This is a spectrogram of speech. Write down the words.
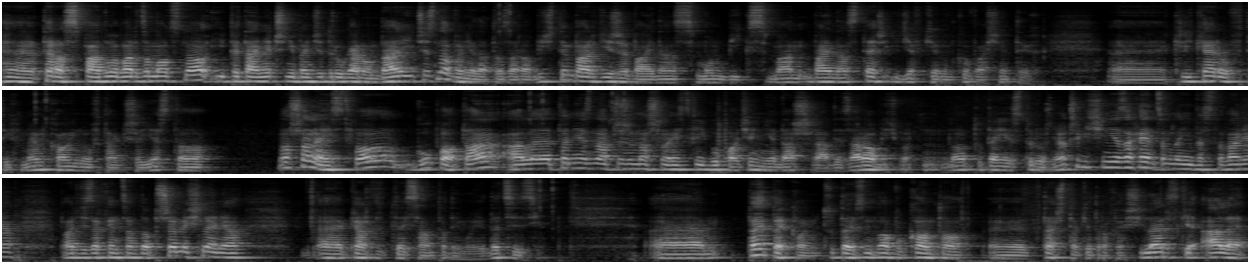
E, Teraz spadło bardzo mocno i pytanie, czy nie będzie druga runda i czy znowu nie da to zarobić. Tym bardziej, że Binance, Moonbix, Binance też idzie w kierunku właśnie tych e, klikerów, tych memcoinów, także jest to no szaleństwo, głupota, ale to nie znaczy, że na szaleństwie i głupocie nie dasz rady zarobić, bo no, tutaj jest różnie. Oczywiście nie zachęcam do inwestowania, bardziej zachęcam do przemyślenia. E, każdy tutaj sam podejmuje decyzję. E, Pepecoin, tutaj znowu konto e, też takie trochę silerskie, ale e,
